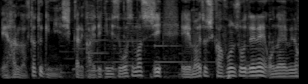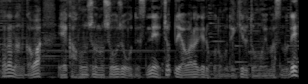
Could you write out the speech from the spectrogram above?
えー、春が来た時にしっかり快適に過ごせますし、え毎年花粉症でね、お悩みの方なんかは、え花粉症の症状をですね、ちょっと和らげることもできると思いますので、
